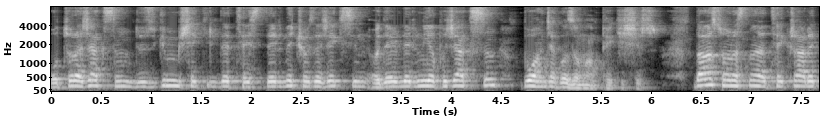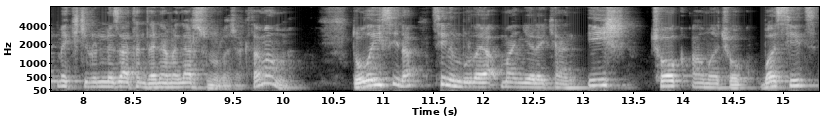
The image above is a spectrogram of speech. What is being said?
oturacaksın, düzgün bir şekilde testlerini çözeceksin, ödevlerini yapacaksın. Bu ancak o zaman pekişir. Daha sonrasında da tekrar etmek için önüne zaten denemeler sunulacak tamam mı? Dolayısıyla senin burada yapman gereken iş çok ama çok basit.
